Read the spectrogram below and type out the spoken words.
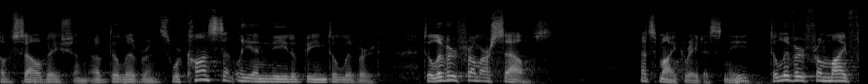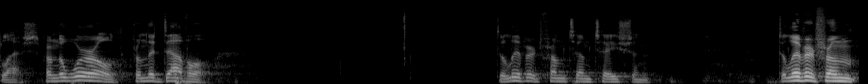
of salvation, of deliverance. We're constantly in need of being delivered, delivered from ourselves. That's my greatest need. Delivered from my flesh, from the world, from the devil. Delivered from temptation. Delivered from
